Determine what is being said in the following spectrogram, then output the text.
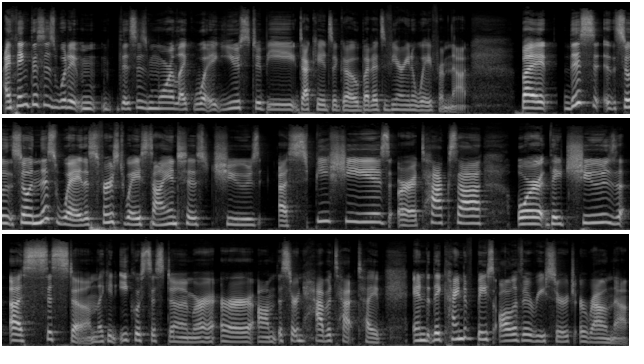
I think this is what it this is more like what it used to be decades ago, but it's veering away from that. But this so so in this way, this first way scientists choose a species or a taxa or they choose a system like an ecosystem or, or um, a certain habitat type and they kind of base all of their research around that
